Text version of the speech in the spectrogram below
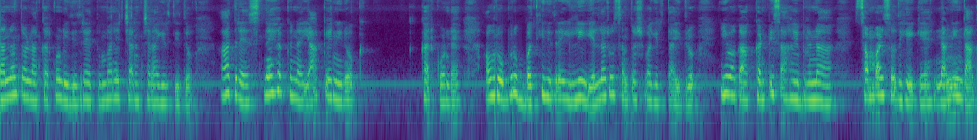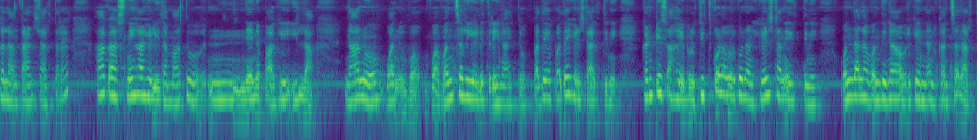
ನನ್ನಂತವಳನ್ನ ಕರ್ಕೊಂಡಿದ್ದಿದ್ರೆ ತುಂಬಾ ಚೆನ್ನಾಗಿ ಚೆನ್ನಾಗಿರ್ತಿತ್ತು. ಆದರೆ ಸ್ನೇಹಕ್ಕನ್ನು ಯಾಕೆ ನೀನು ಕರ್ಕೊಂಡೆ. ಅವರೊಬ್ಬರು ಬದುಕಿದಿದ್ರೆ ಇಲ್ಲಿ ಎಲ್ಲರೂ ಸಂತೋಷವಾಗಿರ್ತಾ ಇದ್ರು. ಇವಾಗ ಕಂಟಿ ಸಾಹೇಬ್ರನ್ನ ಸಂಭಾಳಿಸೋದು ಹೇಗೆ? ನನ್ನಿಂದ ಆಗಲ್ಲ ಅಂತ ಹೇಳ್ತಾ ಇರ್ತಾರೆ. ಆಗ ಸ್ನೇಹ ಹೇಳಿದ ಮಾತು ನೆನಪಾಗಿ ಇಲ್ಲ. ನಾನು ಒಂದು ಒಂದ್ಸಲ ಹೇಳಿದ್ರೆ ಏನಾಯಿತು? ಪದೇ ಪದೇ ಹೇಳ್ತಾ ಇರ್ತೀನಿ. ಕಂಟಿ ಸಾಹೇಬರು ತಿತ್ಕೊಳ್ಳೋವರೆಗೂ ನಾನು ಹೇಳ್ತಾನೆ ಇರ್ತೀನಿ. ಒಂದಲ್ಲ ಒಂದಿನ ಅವರಿಗೆ ನನ್ನ ಕನ್ಸನ್ನು ಅರ್ಥ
